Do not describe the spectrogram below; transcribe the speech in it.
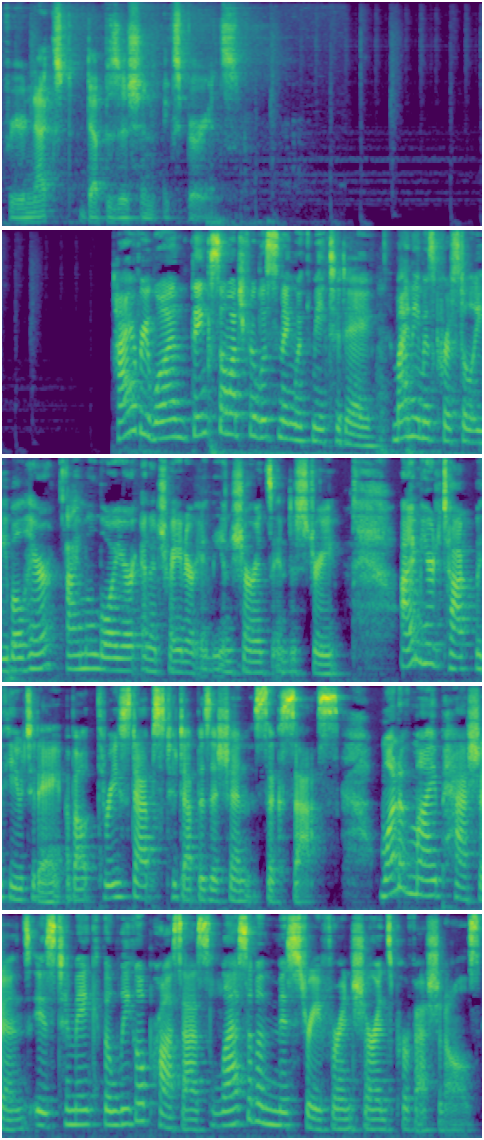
for your next deposition experience. Hi, everyone. Thanks so much for listening with me today. My name is Crystal Ebel-Hare. I'm a lawyer and a trainer in the insurance industry. I'm here to talk with you today about three steps to deposition success. One of my passions is to make the legal process less of a mystery for insurance professionals.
